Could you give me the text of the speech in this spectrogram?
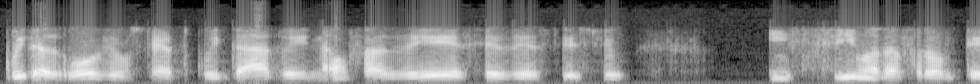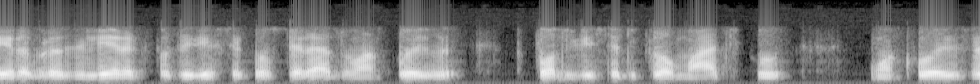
cuida, houve um certo cuidado em não fazer esse exercício em cima da fronteira brasileira, que poderia ser considerado uma coisa, do ponto de vista diplomático, uma coisa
